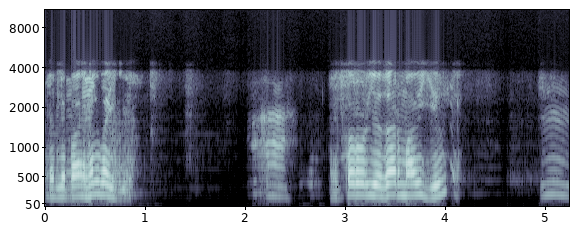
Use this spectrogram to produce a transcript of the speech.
એટલે ભાઈ હલવાઈ ગયો. હા. કરોડિયો ઝારમાં આવી ગયું. હમ.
